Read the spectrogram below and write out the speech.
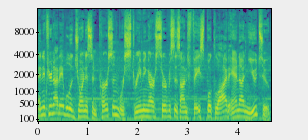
And if you're not able to join us in person, we're streaming our services on Facebook Live and on YouTube.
